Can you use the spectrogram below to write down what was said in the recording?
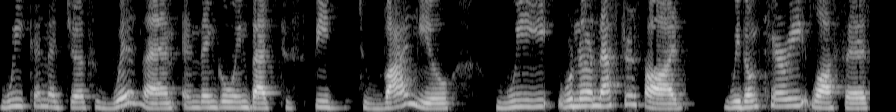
we can adjust with them and then going back to speed to value, we we're not an afterthought we don't carry losses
